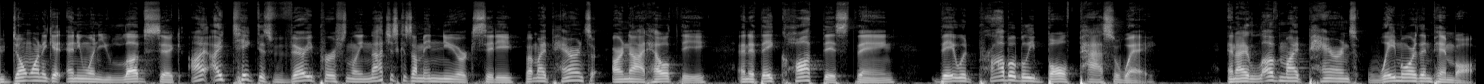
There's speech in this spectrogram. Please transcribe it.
You don't want to get anyone you love sick. I, I take this very personally, not just because I'm in New York City, but my parents are not healthy. And if they caught this thing, they would probably both pass away. And I love my parents way more than pinball.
